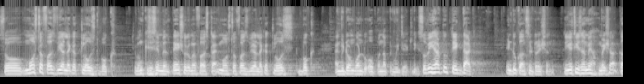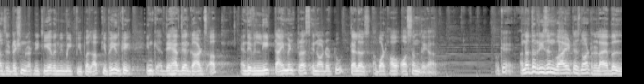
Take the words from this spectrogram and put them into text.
so most of us we are like a close book जब हम किसी से मिलते हैं शुरू में first time most of us we are like a close book and we don't want to open up immediately so we have to take that into consideration तो ये चीज़ हमें हमेशा कंसिड्रेशन में रखनी चाहिए when we meet people up कि भाई उनके, इनके they have their guards up and they will need time and trust in order to tell us about how awesome they are okay. Another reason why it is not reliable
